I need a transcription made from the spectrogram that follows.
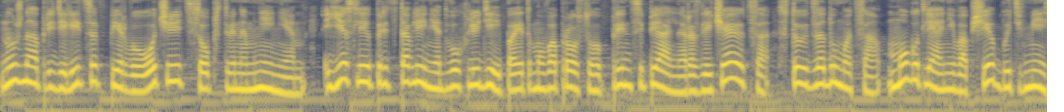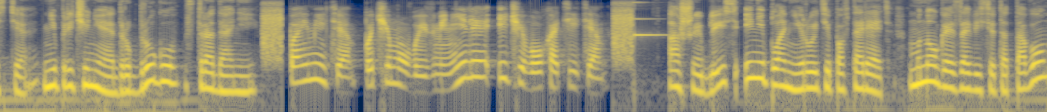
нужно определиться в первую очередь собственным мнением. Если представления двух людей по этому вопросу принципиально различаются, стоит задуматься, могут ли они вообще быть вместе, не причиняя друг другу страданий. Поймите, почему вы изменили и чего хотите. Ошиблись и не планируете повторять. Многое зависит от того,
